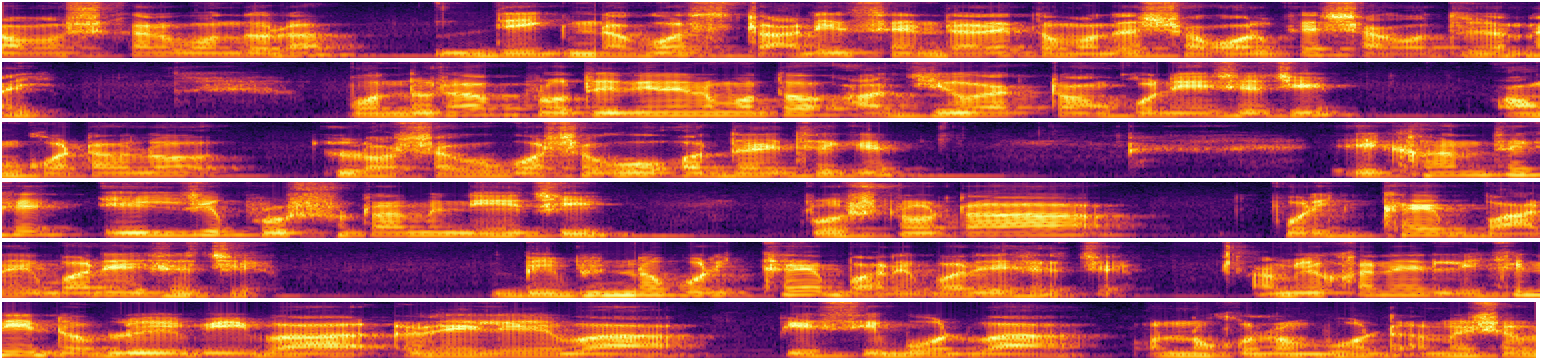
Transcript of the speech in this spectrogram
নমস্কার বন্ধুরা, দিগনগর স্টাডি সেন্টারে তোমাদের সকলকে স্বাগত জানাই। বন্ধুরা, প্রতিদিনের মতো আজকেও একটা অঙ্ক নিয়ে এসেছি। অঙ্কটা হলো লসাগু কষাগু অধ্যায় থেকে। এখান থেকে এই যে প্রশ্নটা আমি নিয়েছি, প্রশ্নটা পরীক্ষায় বারে বারে এসেছে। বিভিন্ন পরীক্ষায় বারে বারে এসেছে। আমি ওখানে লিখিনি ডব্লিউবি বা রেলে বা পিএসসি বোর্ড বা অন্য কোনো বোর্ড, আমি সব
